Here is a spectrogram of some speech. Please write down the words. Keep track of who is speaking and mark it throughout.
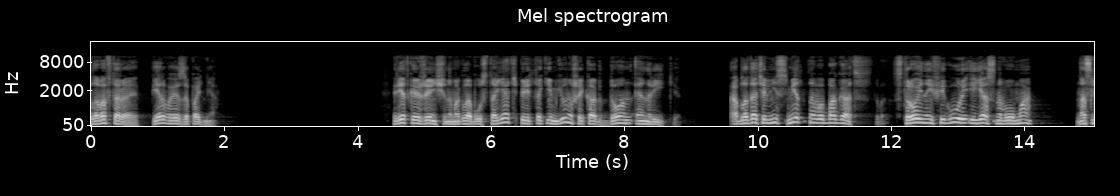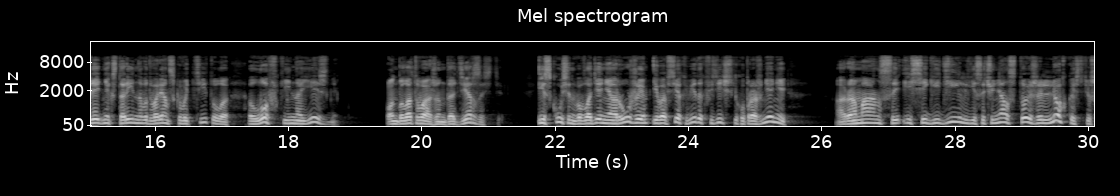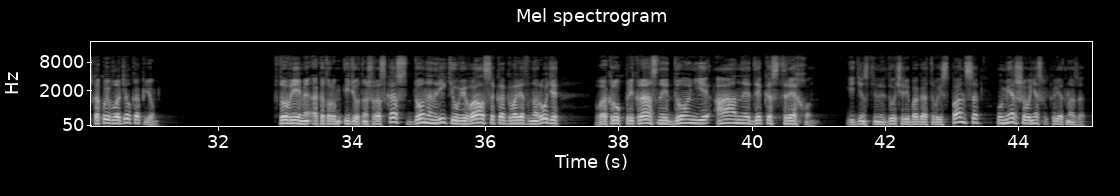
Speaker 1: Глава вторая. Первая западня. Редкая женщина могла бы устоять перед таким юношей, как Дон Энрике. Обладатель несметного богатства, стройной фигуры и ясного ума, наследник старинного дворянского титула, ловкий наездник. Он был отважен до дерзости, искусен во владении оружием и во всех видах физических упражнений – а романсы и сигидильи сочинял с той же легкостью, с какой владел копьем. В то время, о котором идет наш рассказ, Дон Энрике увивался, как говорят в народе, вокруг прекрасной Доньи Анны де Кастрехон, единственной дочери богатого испанца, умершего несколько лет назад.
